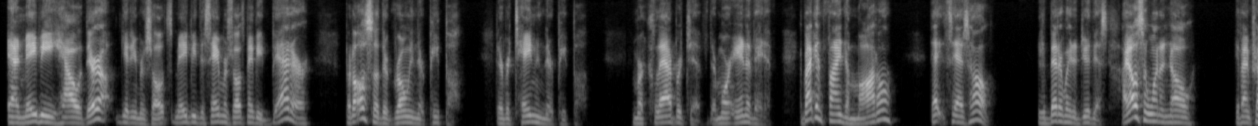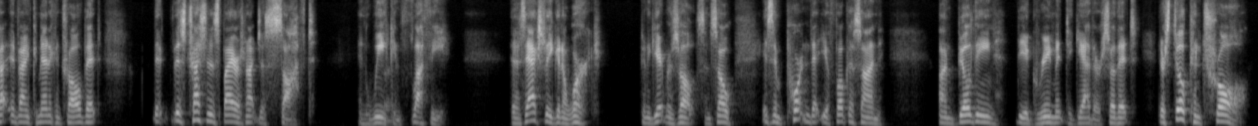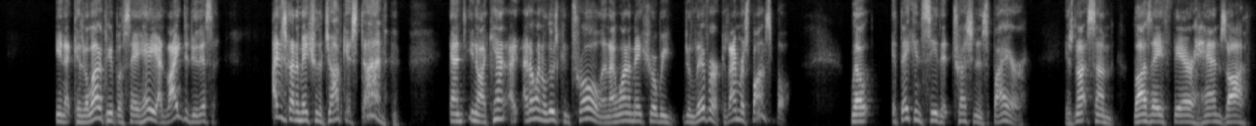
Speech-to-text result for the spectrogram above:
and maybe how they're getting results. Maybe the same results, maybe better, but also they're growing their people. They're retaining their people more collaborative, they're more innovative. If I can find a model that says, oh, there's a better way to do this. I also want to know if I'm trying if I'm command and control that, that this trust and inspire is not just soft and weak right. and fluffy, that it's actually going to work, going to get results. And so it's important that you focus on on building the agreement together so that there's still control in it. Because a lot of people say, hey, I'd like to do this. I just got to make sure the job gets done. And, you know, I can't, I, I don't want to lose control and I want to make sure we deliver because I'm responsible. Well, if they can see that trust and inspire is not some laissez faire, hands off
